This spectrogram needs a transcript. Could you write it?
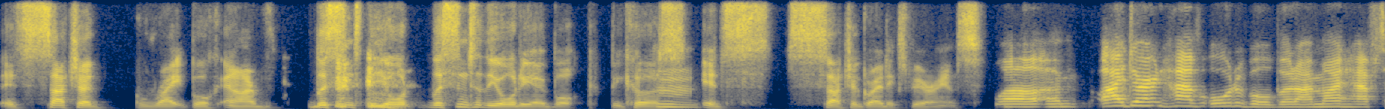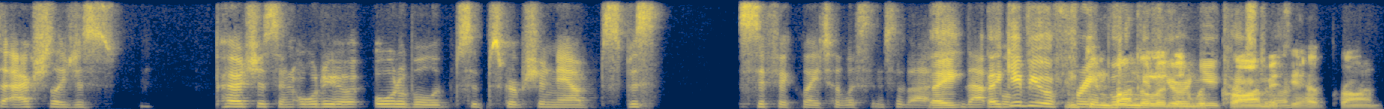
It's such a great book, and I listened to the au- listen to the audio book because Mm. it's such a great experience. Well, um, I don't have Audible, but I might have to actually just purchase an audio Audible subscription now specifically to listen to that. They that they book. give you a You free can bundle if it in with Prime customer, if you have Prime.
